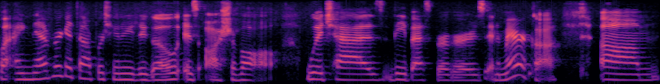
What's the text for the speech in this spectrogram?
but I never get the opportunity to go is Au Cheval, which has the best burgers in America. Um,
